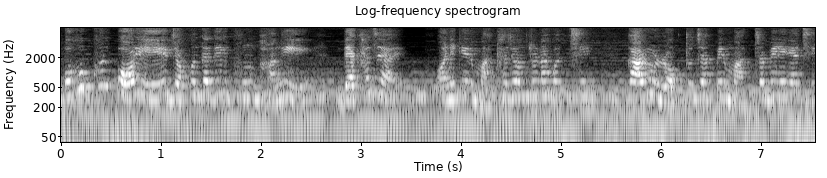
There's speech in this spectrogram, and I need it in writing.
বহুক্ষণ পরে যখন তাদের ঘুম ভাঙে, দেখা যায় অনেকের মাথা যন্ত্রণা হচ্ছে, কারোর রক্তচাপের মাত্রা বেড়ে গেছে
